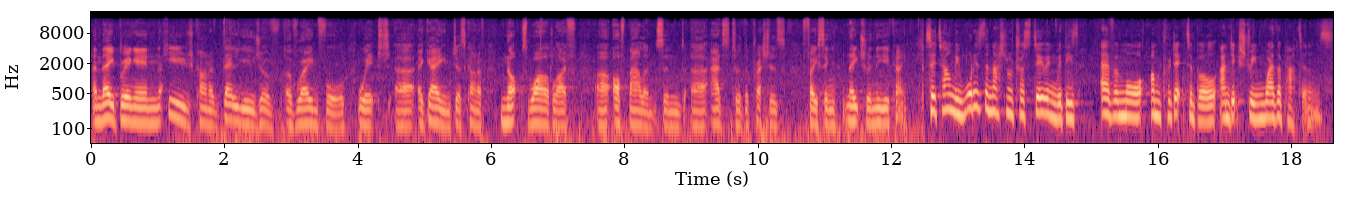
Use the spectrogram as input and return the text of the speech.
And they bring in huge kind of deluge of, of rainfall, which uh, again just kind of knocks wildlife uh, off balance and uh, adds to the pressures facing nature in the UK. So tell me, what is the National Trust doing with these ever more unpredictable and extreme weather patterns?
